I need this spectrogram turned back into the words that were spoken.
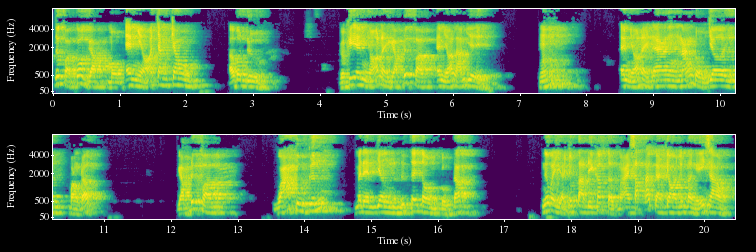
đức phật có gặp một em nhỏ chăn trâu ở bên đường. Rồi khi em nhỏ này gặp đức phật, em nhỏ làm gì? Ừ? em nhỏ này đang nắng đồ chơi bằng đất. Gặp đức phật, quá cung kính, mới đem dân lên đức thế tôn cùng đất. Nếu bây giờ chúng ta đi khất thực mà ai sắp đất ra cho chúng ta nghĩ sao?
